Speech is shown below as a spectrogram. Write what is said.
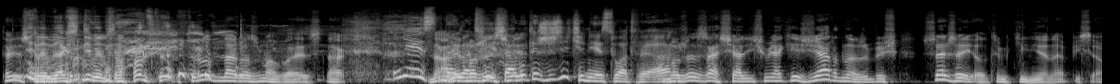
To jest Nie wiem, tru- jak, nie wiem co. trudna rozmowa jest, tak. To nie jest No, ale może ale też życie nie jest łatwe. A... Może zasialiśmy jakieś ziarno, żebyś szerzej o tym kinie napisał.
